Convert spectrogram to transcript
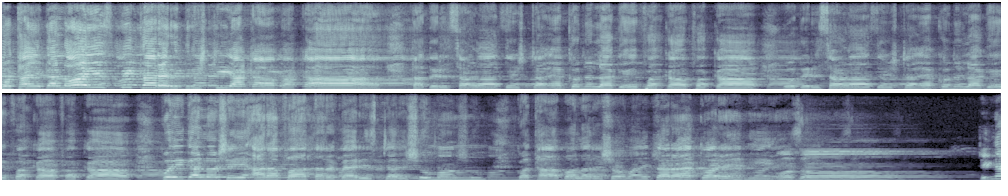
কোথায় গেল স্পিকারের দৃষ্টি আঁকা বাঁকা? তাদের সারা দেশটা এখন লাগে ফাঁকা ফাঁকা। ওদের সারা দেশটা এখন লাগে ফাঁকা ফাঁকা। কই গেল সেই আরাফা তার ব্যারিস্টার সুমন? কথা বলার সময় তারা করেনি ওজন। ঠিক না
